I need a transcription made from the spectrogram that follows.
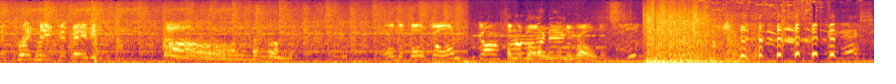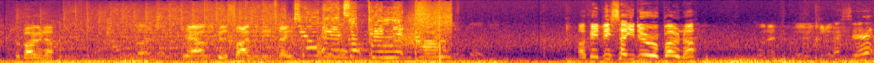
Impregnate it, baby. On the ball, go on. We're going for On the ball, running. on the roll. Rabona. Yeah, I'm as good as Simon these days. Okay, this is how you do a Rabona. That's it.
